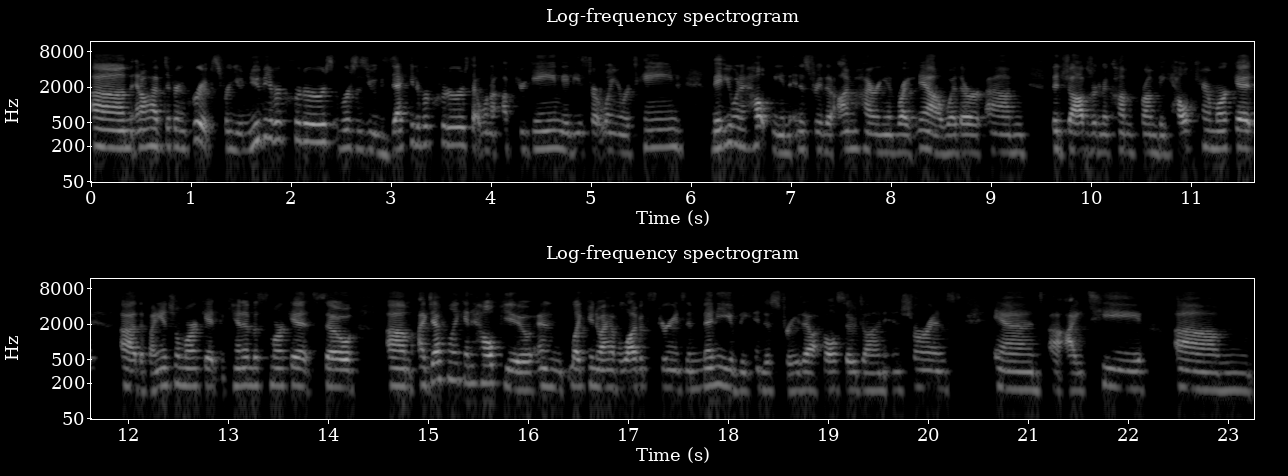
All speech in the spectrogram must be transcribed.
Um, and I'll have different groups for you newbie recruiters versus you executive recruiters that want to up your game, maybe start wanting retained. Maybe you want to help me in the industry that I'm hiring in right now, whether um, the jobs are going to come from the healthcare market, uh, the financial market, the cannabis market. So um, I definitely can help you. And like, you know, I have a lot of experience in many of the industries. I've also done insurance and uh, IT, um,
